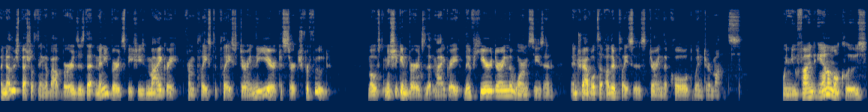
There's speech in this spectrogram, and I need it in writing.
Another special thing about birds is that many bird species migrate from place to place during the year to search for food. Most Michigan birds that migrate live here during the warm season and travel to other places during the cold winter months. When you find animal clues,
